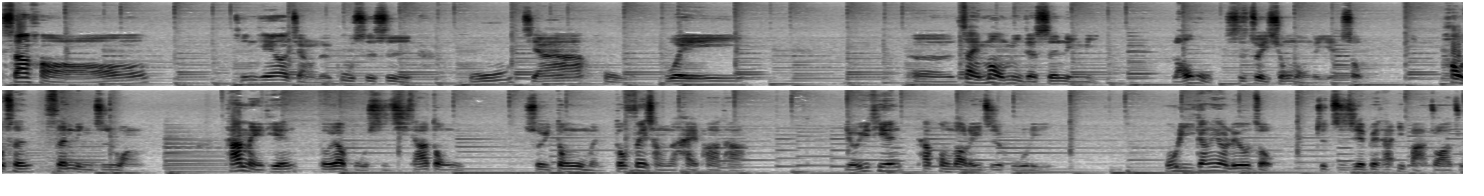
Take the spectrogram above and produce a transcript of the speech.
上好，今天要讲的故事是《狐假虎威》。呃，在茂密的森林里，老虎是最凶猛的野兽，号称森林之王。它每天都要捕食其他动物，所以动物们都非常的害怕它。有一天，它碰到了一只狐狸，狐狸刚要溜走，就直接被它一把抓住。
